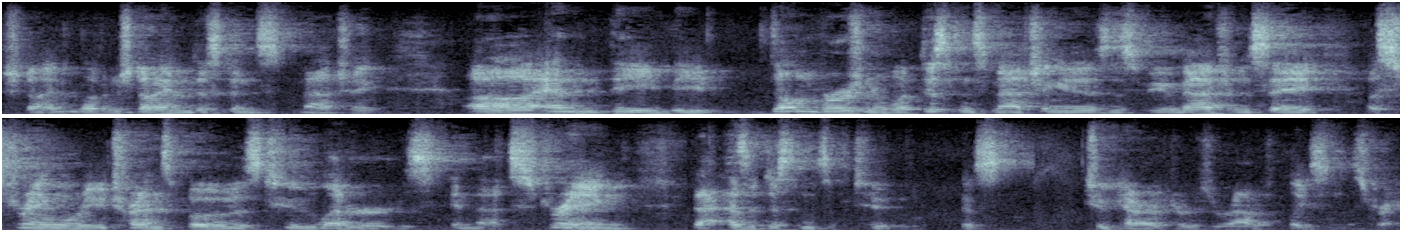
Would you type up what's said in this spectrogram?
Stein, Levenshtein distance matching. Uh, and the, the dumb version of what distance matching is is if you imagine, say, a string where you transpose two letters in that string, that has a distance of two, because two characters are out of place in the string.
